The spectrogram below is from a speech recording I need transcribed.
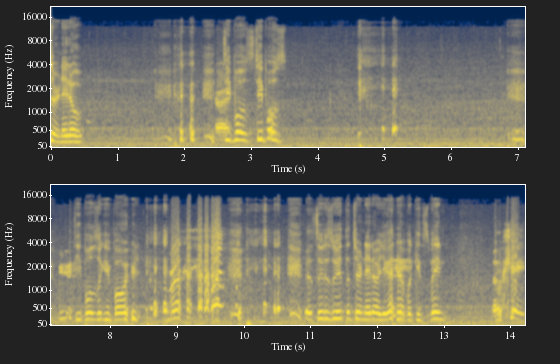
tornado. T pose, T pose. T pose looking forward. as soon as we hit the tornado, you gotta fucking spin. Okay.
